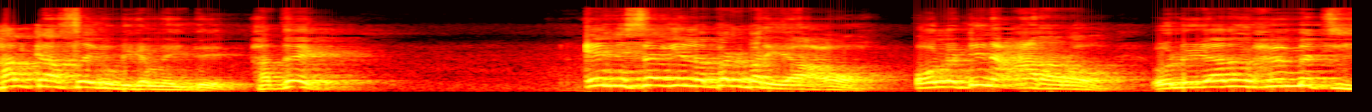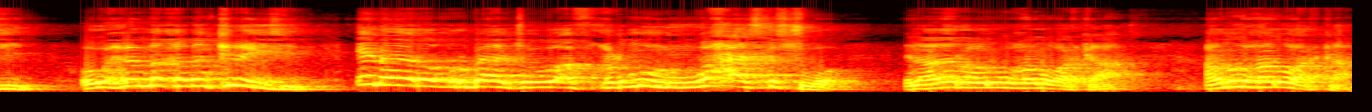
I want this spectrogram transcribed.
halkaasaynu dhiganay haddeeg in isagii la barbar yaaco oo la dhinac cararo oo la yidhahdo waxba ma tihid oo waxba ma qaban karaysid in adeeroo qurbaha joogo afqarmuun waxaa iska shubo in adeero anigu waxaan u arkaa. Anigu waxaan u arkaa.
